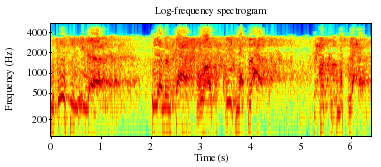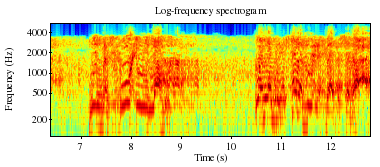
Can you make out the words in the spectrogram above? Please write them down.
وتوصل إلى إلى منفعة وتحقيق مصلحة. تحقق مصلحة للمشفوع له. وهي سبب من الأسباب الشفاعة.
